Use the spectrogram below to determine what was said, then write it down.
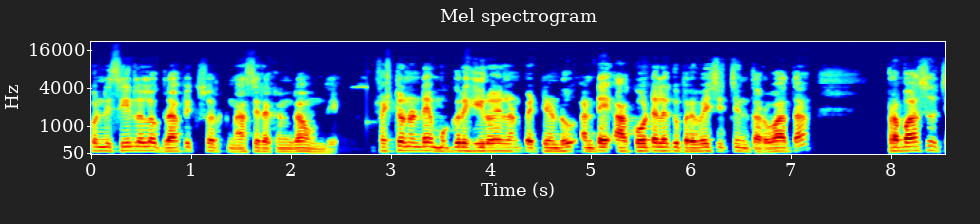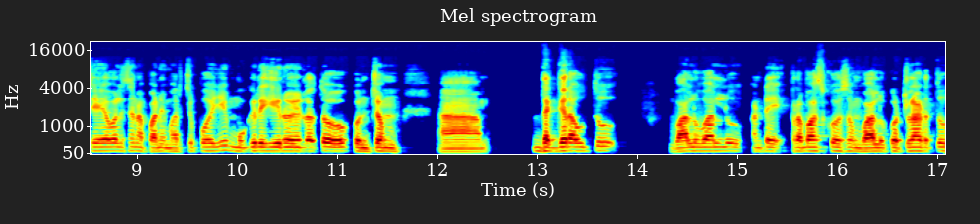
కొన్ని సీన్లలో గ్రాఫిక్స్ వర్క్ నాసిరకంగా ఉంది. ఫస్ట్ నుండే ముగ్గురు హీరోయిన్లను పెట్టిండు. అంటే ఆ కోటలకు ప్రవేశించిన తర్వాత ప్రభాస్ చేయవలసిన పని మర్చిపోయి ముగ్గురు హీరోయిన్లతో కొంచెం దగ్గర అవుతూ వాళ్ళు వాళ్ళు అంటే ప్రభాస్ కోసం వాళ్ళు కొట్లాడుతూ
